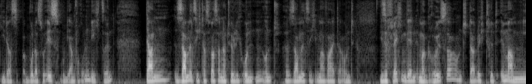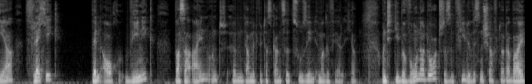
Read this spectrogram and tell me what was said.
die das, wo das so ist, wo die einfach undicht sind, dann sammelt sich das Wasser natürlich unten und äh, sammelt sich immer weiter. Und diese Flächen werden immer größer und dadurch tritt immer mehr flächig, wenn auch wenig, Wasser ein und ähm, damit wird das Ganze zusehend immer gefährlicher. Und die Bewohner dort, da sind viele Wissenschaftler dabei,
